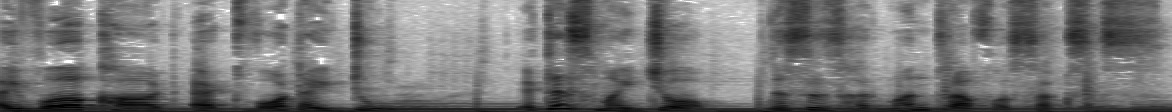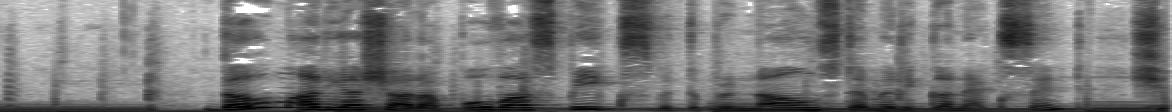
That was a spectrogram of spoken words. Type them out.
I work hard at what I do. It is my job. This is her mantra for success. Though Maria Sharapova speaks with a pronounced American accent, she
